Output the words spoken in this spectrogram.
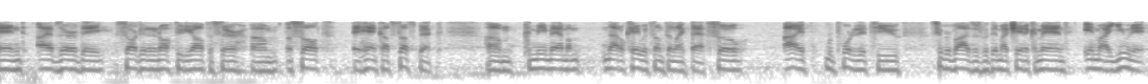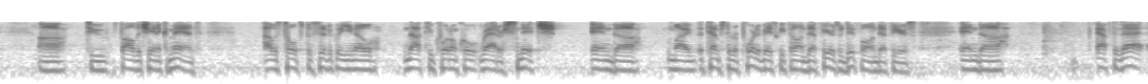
and I observed a sergeant and an off-duty officer um, assault a handcuffed suspect. Um, to me, ma'am, I'm not okay with something like that. So I reported it to supervisors within my chain of command in my unit uh, to follow the chain of command. I was told specifically, you know, not to quote unquote rat or snitch, and uh, my attempts to report it basically fell on deaf ears or did fall on deaf ears. And uh, after that,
